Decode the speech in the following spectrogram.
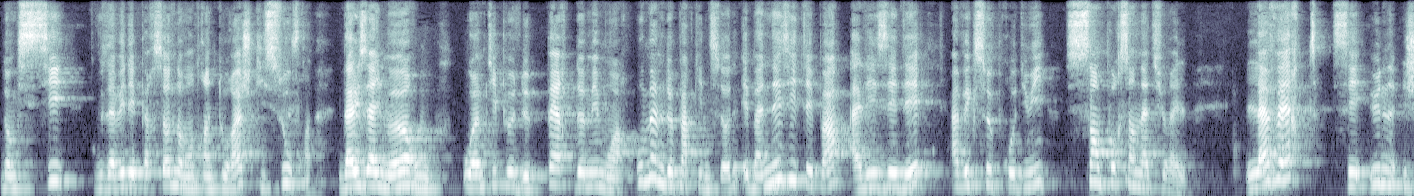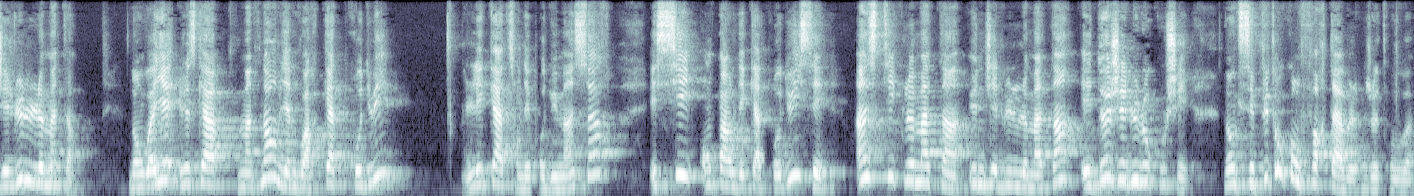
Donc, si vous avez des personnes dans votre entourage qui souffrent d'Alzheimer ou, un petit peu de perte de mémoire ou même de Parkinson, eh ben, n'hésitez pas à les aider avec ce produit 100% naturel. La verte, c'est une gélule le matin. Donc, vous voyez, jusqu'à maintenant, on vient de voir quatre produits. Les quatre sont des produits minceurs. Et si on parle des quatre produits, c'est un stick le matin, une gélule le matin et deux gélules au coucher. Donc, c'est plutôt confortable, je trouve.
